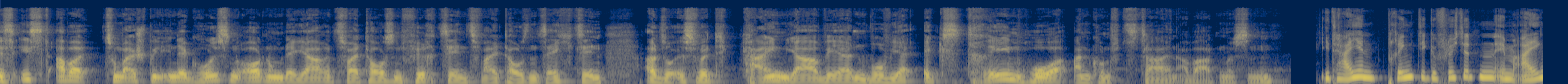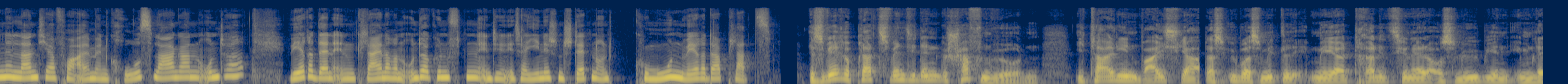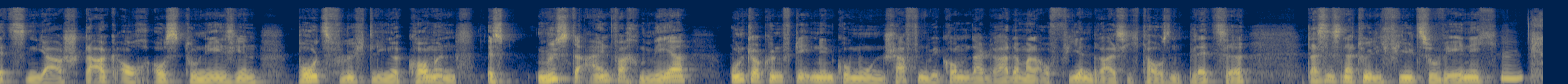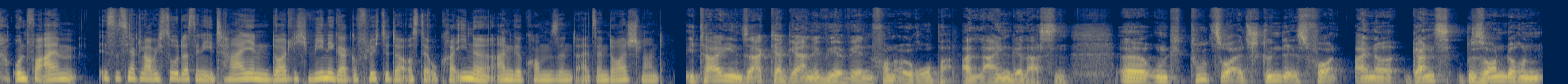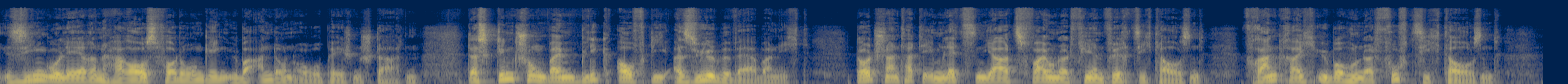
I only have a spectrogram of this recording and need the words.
Es ist aber zum Beispiel in der Größenordnung der Jahre 2014, 2016 also es wird kein Jahr werden, wo wir extrem hohe Ankunftszahlen erwarten müssen. Italien bringt die Geflüchteten im eigenen Land ja vor allem in Großlagern unter. Wäre denn in kleineren Unterkünften in den italienischen Städten und Kommunen wäre da Platz? Es wäre Platz, wenn sie denn geschaffen würden. Italien weiß ja, dass übers Mittelmeer traditionell aus Libyen im letzten Jahr stark auch aus Tunesien Bootsflüchtlinge kommen. Es müsste einfach mehr Unterkünfte in den Kommunen schaffen. Wir kommen da gerade mal auf 34.000 Plätze. Das ist natürlich viel zu wenig. Mhm. Und vor allem ist es ja, glaube ich, so, dass in Italien deutlich weniger Geflüchtete aus der Ukraine angekommen sind als in Deutschland. Italien sagt ja gerne, wir werden von Europa allein gelassen. Äh, und tut so, als stünde es vor einer ganz besonderen, singulären Herausforderung gegenüber anderen europäischen Staaten. Das stimmt schon beim Blick auf die Asylbewerber nicht. Deutschland hatte im letzten Jahr 244.000, Frankreich über 150.000,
